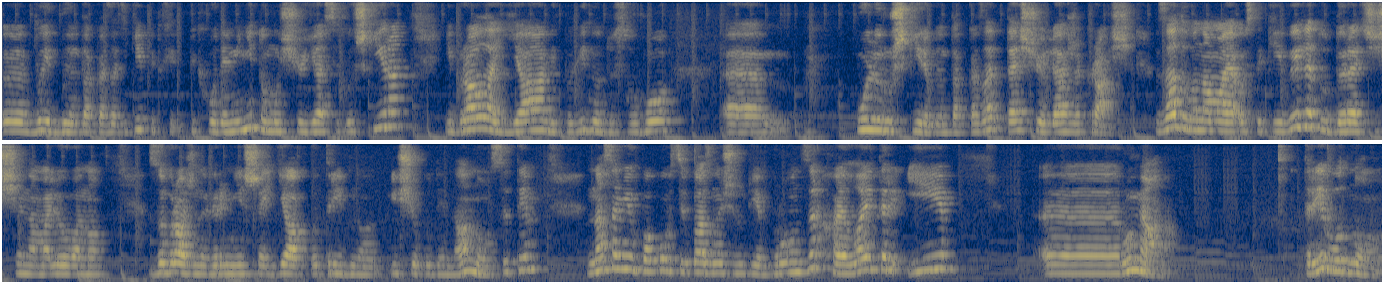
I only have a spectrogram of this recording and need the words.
е, вид, будемо так казати, який під, підходить мені, тому що я світлошкіра і брала я відповідно до свого. Е, Кольору шкіри, будемо так казати, те, що ляже краще. Ззаду вона має ось такий вигляд. Тут, до речі, ще намальовано, зображено вірніше, як потрібно і що куди наносити. На самій упаковці вказано, що тут є бронзер, хайлайтер і е, румяна. Три в одному.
